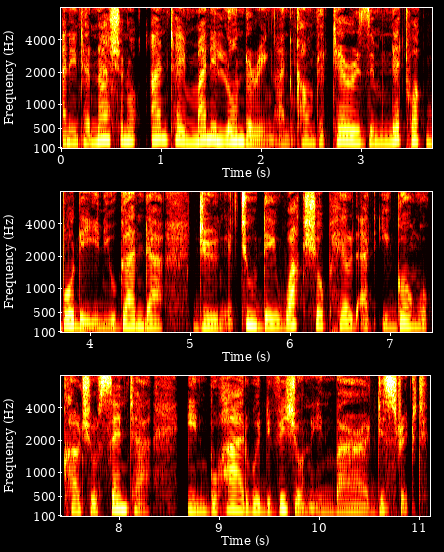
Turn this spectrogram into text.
an international anti money laundering and counter terrorism network body in Uganda during a two day workshop held at Igongo Cultural Center in Biharwe Division in Mbarara District.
